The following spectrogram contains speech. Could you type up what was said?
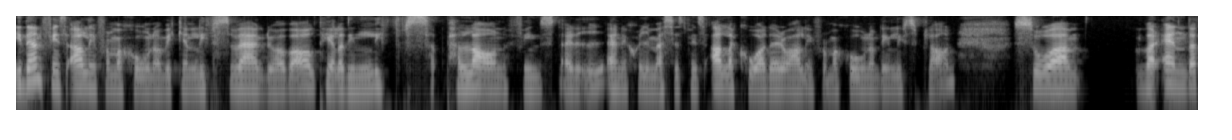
i den finns all information om vilken livsväg du har valt, hela din livsplan finns där i. Energimässigt finns alla koder och all information om din livsplan. Så um, varenda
